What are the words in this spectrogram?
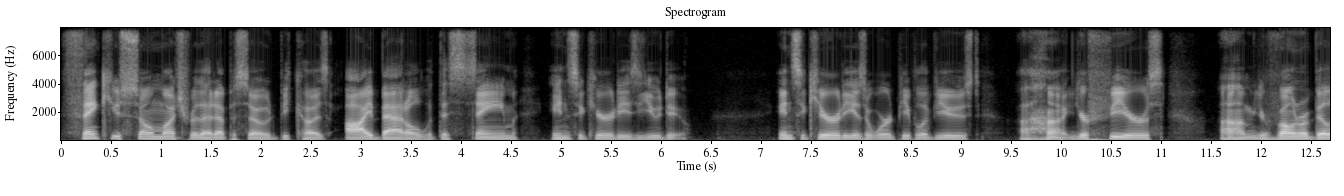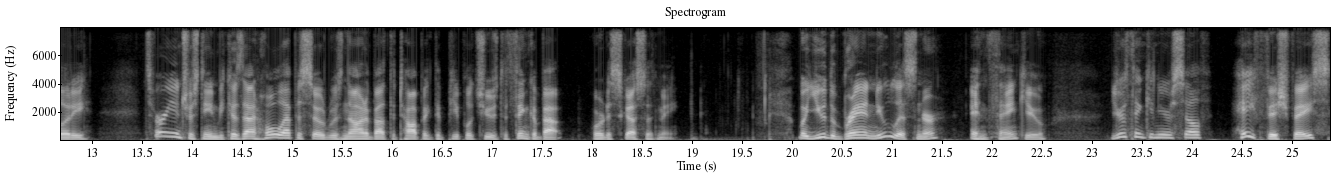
Thank you so much for that episode because I battle with the same insecurities you do. Insecurity is a word people have used, uh, your fears, um, your vulnerability. It's very interesting because that whole episode was not about the topic that people choose to think about or discuss with me. But you, the brand new listener, and thank you, you're thinking to yourself, hey, fish face,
